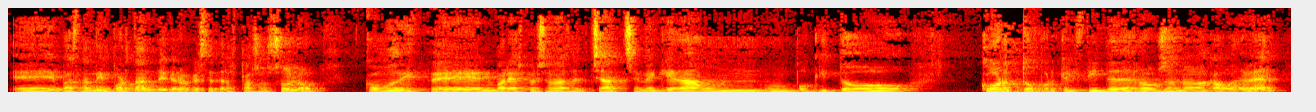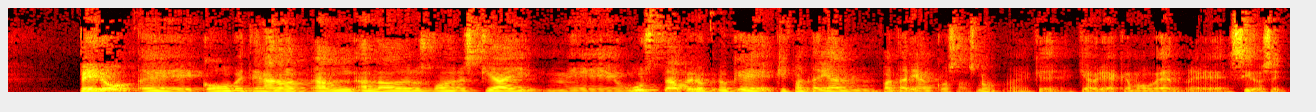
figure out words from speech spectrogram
eh, bastante importante. Creo que este traspaso solo, como dicen varias personas del chat, se me queda un, un poquito corto porque el feed de DeRozan no lo acabo de ver. Pero eh, como veterano al, al- lado de los jugadores que hay, me gusta, pero creo que, faltarían, faltarían cosas, ¿no? Eh, que, que habría que mover sí o sí.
